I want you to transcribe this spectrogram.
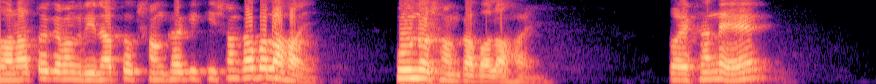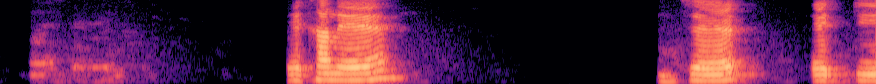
ধনাত্মক এবং ঋণাত্মক সংখ্যাকে কি সংখ্যা বলা হয়? পূর্ণ সংখ্যা বলা হয়। তো এখানে এখানে জেড একটি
